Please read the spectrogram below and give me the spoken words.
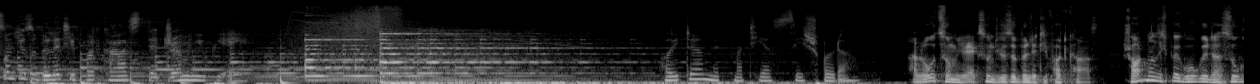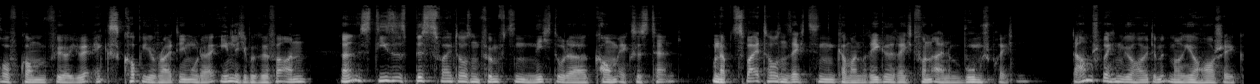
UX und Usability Podcast der German UPA. Heute mit Matthias C. Schröder. Hallo zum UX und Usability Podcast. Schaut man sich bei Google das Suchaufkommen für UX Copywriting oder ähnliche Begriffe an, dann ist dieses bis 2015 nicht oder kaum existent. Und ab 2016 kann man regelrecht von einem Boom sprechen. Darum sprechen wir heute mit Maria Horschig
